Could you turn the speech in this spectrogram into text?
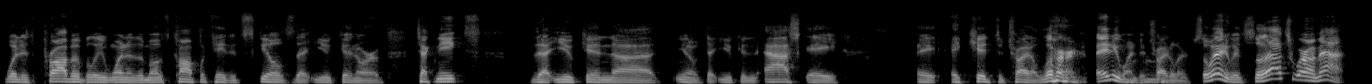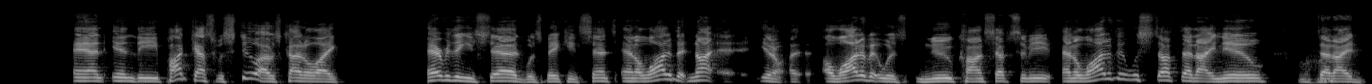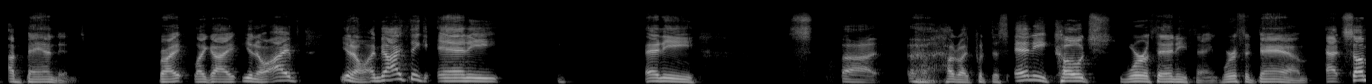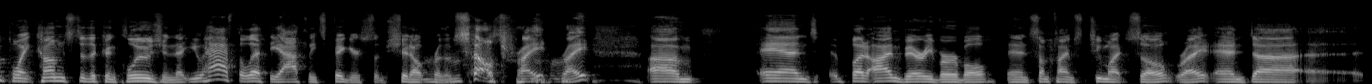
what is probably one of the most complicated skills that you can or techniques that you can uh you know that you can ask a a, a kid to try to learn anyone mm-hmm. to try mm-hmm. to learn so anyway so that's where i'm at and in the podcast with Stu, I was kind of like, everything he said was making sense. And a lot of it, not, eh, you know, a, a, lot of it was new concepts to me. And a lot of it was stuff that I knew mm-hmm. that I'd abandoned. Right. Like I, you know, I've, you know, I mean, I think any, any, uh, how do I put this? Any coach worth anything, worth a damn, at some point comes to the conclusion that you have to let the athletes figure some shit out mm-hmm. for themselves, right? Mm-hmm. Right. Um, and but I'm very verbal and sometimes too much so, right? And uh,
